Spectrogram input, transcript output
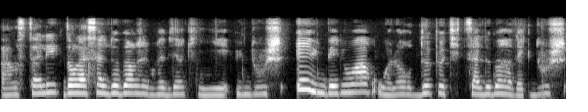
à installer. Dans la salle de bain, j'aimerais bien qu'il y ait une douche et une baignoire, ou alors deux petites salles de bain avec douche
